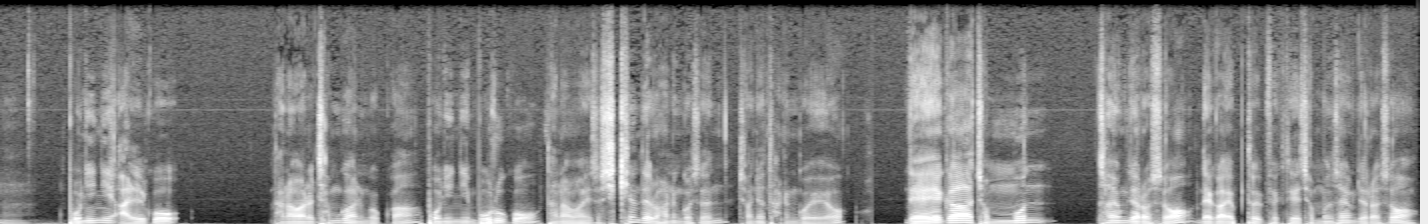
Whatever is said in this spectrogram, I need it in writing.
음, 본인이 알고 다나와를 참고하는 것과 본인이 모르고 다나와에서 시키는 대로 하는 것은 전혀 다른 거예요. 내가 전문 사용자로서 내가 애프터 이펙트의 전문 사용자라서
